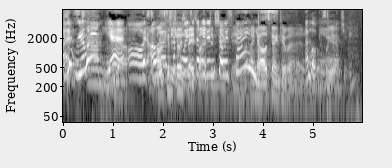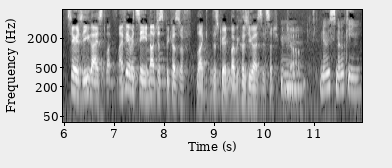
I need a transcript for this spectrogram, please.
guys. Is it really? Um, yeah. Oh, but I I was was going to show his disappointed face, that but we I didn't show his face. it. I know, I was going to, but I love Mr. But yeah. Murchie. Seriously, you guys, like, my favorite scene, not just because of like the script, but because you guys did such a good mm. job. No smoking.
